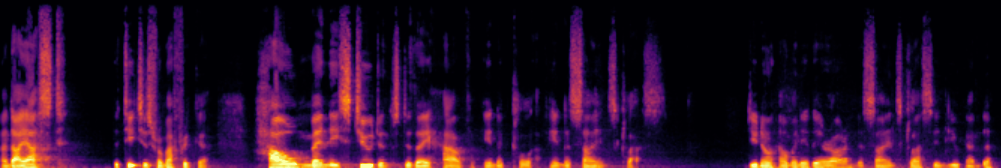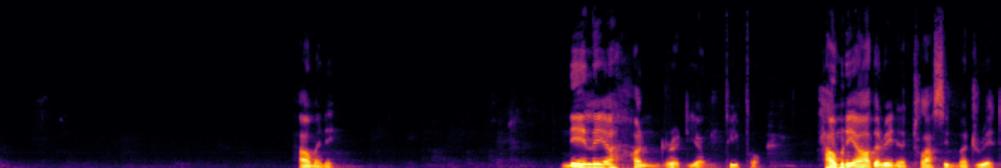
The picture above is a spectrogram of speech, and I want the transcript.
And I asked the teachers from Africa, how many students do they have in a, in a science class? Do you know how many there are in a science class in Uganda? How many? Nearly a hundred young people. How many are there in a class in Madrid?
